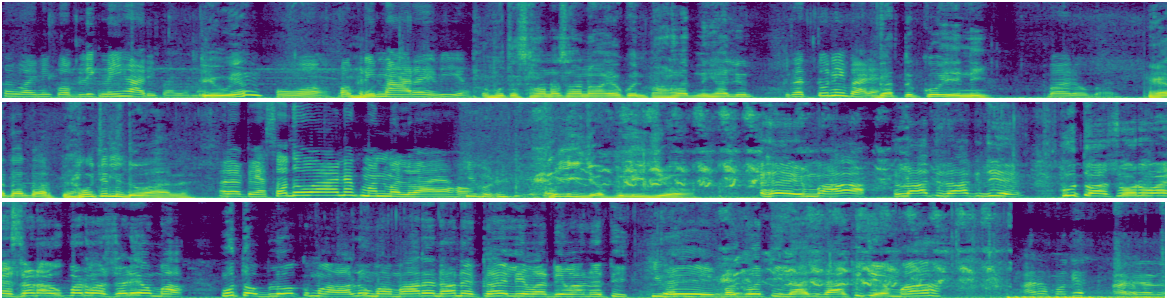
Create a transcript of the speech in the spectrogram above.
કરવા એની પબ્લિક નહીં હારી પાય એવું એમ? ઓહો પકડી મારે એવી હે. તો સાનો સાનો આવ્યો કોઈ ભાળવા જ નહીં હાલ્યું. ગત્તું નહીં ભાડે? ગતું કોઈ નહીં. બરોબર. હે તાર તાર ભેહું ચલી દોવા હાલે? અરે ભેસો દોવા આને મન મળવા આયા હો? ભૂલી જો ભૂલી ગયો. એ માં લાજ રાખજે. હું તો આ સોરવાએ સડા ઉપાડવા સડ્યો માં. હું તો બ્લોકમાં હાલુમાં મારે નાને કઈ લેવા દેવા નથી એ ભગવતી લાજ રાખજે માં. આરો પગે આરે આરે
